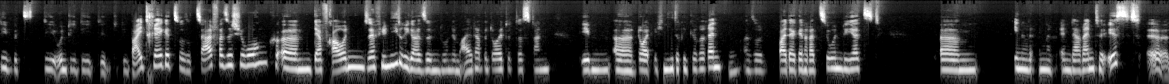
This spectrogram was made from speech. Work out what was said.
die, die, und die, die, die, die Beiträge zur Sozialversicherung ähm, der Frauen sehr viel niedriger sind. Und im Alter bedeutet das dann eben äh, deutlich niedrigere Renten. Also bei der Generation, die jetzt ähm, in, in, in der Rente ist. Äh,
